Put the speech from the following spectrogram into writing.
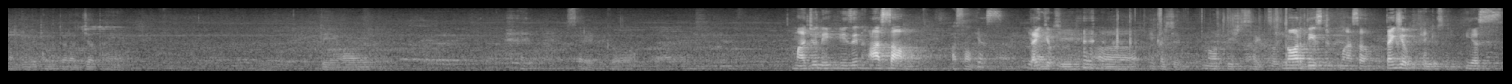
मालवणी कोणत्या राज्यात आहे ते अं, सर एक अं, माजुली इज इन आसाम आसाम. यांची, अं, इकडचे नॉर्थ ईस्ट साईडचं north east Assam thank you thank you sir yes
